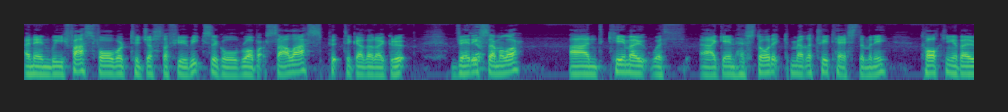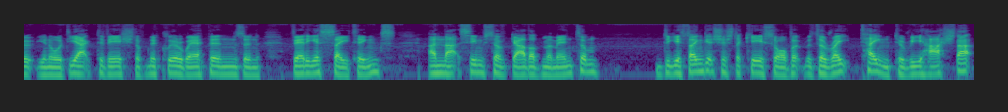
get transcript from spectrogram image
And then we fast forward to just a few weeks ago, Robert Salas put together a group very yep. similar and came out with, again, historic military testimony talking about, you know, deactivation of nuclear weapons and various sightings. And that seems to have gathered momentum. Do you think it's just a case of it was the right time to rehash that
